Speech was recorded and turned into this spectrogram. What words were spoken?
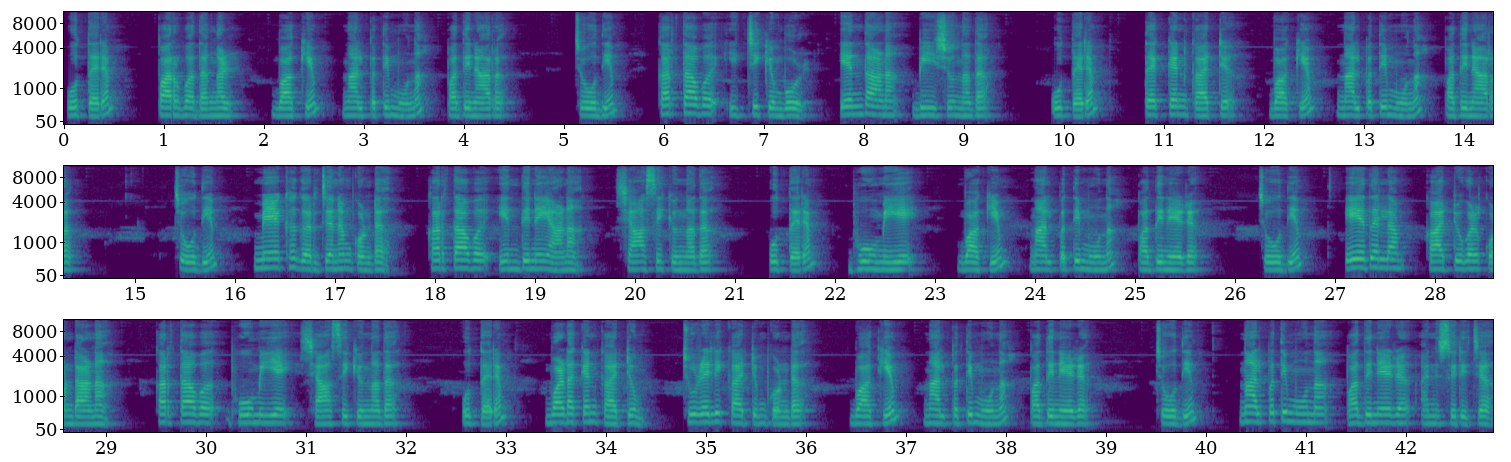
ഉത്തരം പർവതങ്ങൾ. വാക്യം നാൽപ്പത്തി മൂന്ന് പതിനാറ്. ചോദ്യം കർത്താവ് ഇച്ഛിക്കുമ്പോൾ എന്താണ് വീശുന്നത്? ഉത്തരം തെക്കൻ കാറ്റ്. വാക്യം നാൽപ്പത്തി മൂന്ന് പതിനാറ്. ചോദ്യം മേഘഗർജനം കൊണ്ട് കർത്താവ് എന്തിനെയാണ് ശാസിക്കുന്നത്? ഉത്തരം ഭൂമിയെ. വാക്യം നാൽപ്പത്തി മൂന്ന് പതിനേഴ്. ചോദ്യം ഏതെല്ലാം കാറ്റുകൾ കൊണ്ടാണ് കർത്താവ് ഭൂമിയെ ശാസിക്കുന്നത്? ഉത്തരം വടക്കൻ കാറ്റും ചുഴലിക്കാറ്റും കൊണ്ട്. വാക്യം നാൽപ്പത്തി മൂന്ന് പതിനേഴ്. ചോദ്യം നാൽപ്പത്തി മൂന്ന് പതിനേഴ് അനുസരിച്ച്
